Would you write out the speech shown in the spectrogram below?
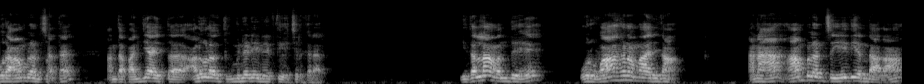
ஒரு ஆம்புலன்ஸ் அந்த பஞ்சாயத்து அலுவலகத்துக்கு முன்னாடி நிறுத்தி வச்சிருக்கிறார். இதெல்லாம் வந்து ஒரு வாகனம் மாதிரி தான் ஆனால் ஆம்புலன்ஸ் எழுதி இருந்தாதான்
